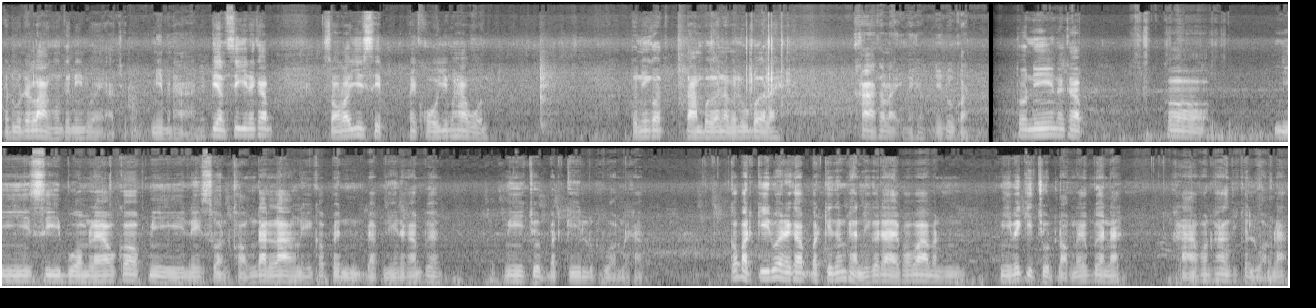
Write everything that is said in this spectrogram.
มาดูด้านล่างของตัวนี้ด้วย อาจจะมีปัญหา เปลี่ยนซีนะครับ 220 ไมโคร 25 โวลต์ ตัวนี้ก็ตามเบอร์นะไม่รู้เบอร์อะไร ค่าเท่าไหร่นะครับเดี๋ยวดูก่อน ตัวนี้นะครับ ก็ มีซีบวมแล้วก็มีในส่วนของด้านล่างนี้ก็เป็นแบบนี้นะครับเพื่อน มีจุดบัตรกีหลุดรวมนะครับ ก็บัตรกีด้วยนะครับ บัตรกีทั้งแผ่นนี้ก็ได้ เพราะว่ามันมีไม่กี่จุดหรอกนะเพื่อนนะ ขาค่อนข้างที่จะหลวมแล้ว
